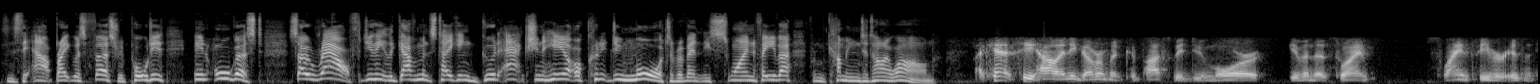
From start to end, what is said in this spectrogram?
since the outbreak was first reported in August. So, Ralph, do you think the government's taking good action here, or could it do more to prevent this swine fever from coming to Taiwan? I can't see how any government could possibly do more, given that swine swine fever isn't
